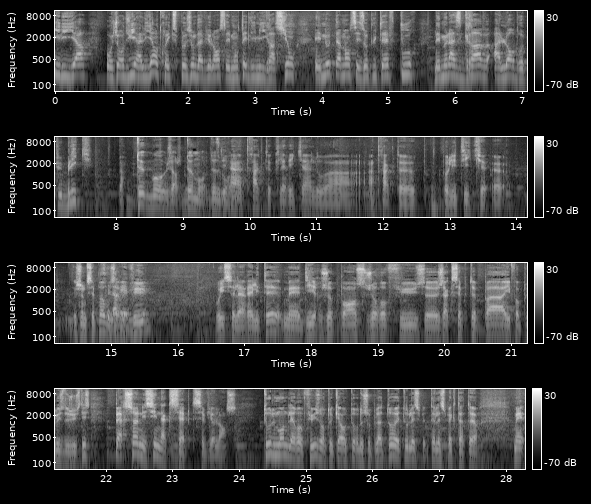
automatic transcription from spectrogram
il y a aujourd'hui un lien entre explosion de la violence et montée de l'immigration, et notamment ces OQTF pour les menaces graves à l'ordre public. Deux mots, Georges, deux mots, deux secondes. un tract clérical ou un, tract euh, politique, euh, je ne sais pas, vous avez vu. Oui, c'est la réalité, mais dire je pense, je refuse, euh, j'accepte pas, il faut plus de justice, personne ici n'accepte ces violences. Tout le monde les refuse, en tout cas autour de ce plateau et tous les téléspectateurs. Mais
